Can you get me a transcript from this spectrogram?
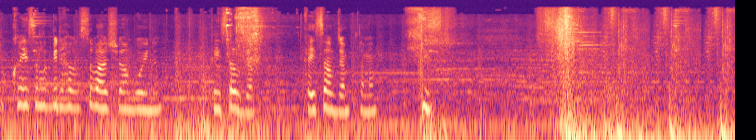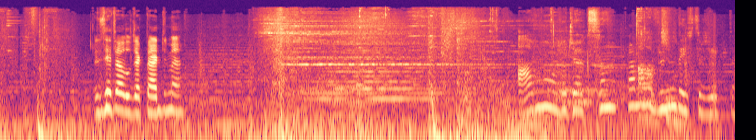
Çok kayısılık bir havası var şu an bu oyunun. Kayısı alacağım. Kayısı alacağım tamam. Zed alacaklar değil mi? Av mı olacaksın? Ben bana avcı değiştirecektim.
